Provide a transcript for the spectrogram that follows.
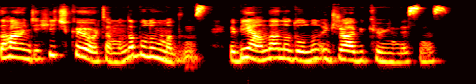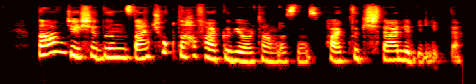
Daha önce hiç köy ortamında bulunmadınız ve bir anda Anadolu'nun ücra bir köyündesiniz. Daha önce yaşadığınızdan çok daha farklı bir ortamdasınız, farklı kişilerle birlikte.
